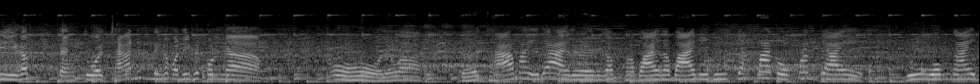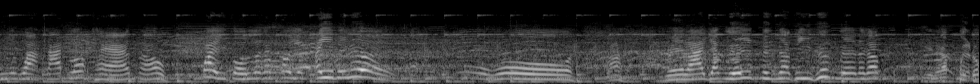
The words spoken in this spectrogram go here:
มีครับ แต่งตัวช้านิดนึงครับวันนี้เพชรพลงาม โอ้โหเรียกว่าเดินช้าไม่ได้เลยนะครับสบายสบายนี่ดูจะมั่นอกมั่นใจ ดูวงในดูจังหวะการล็อกแขนเอาไม่สนแล้วครับก็ยังตีไปเรื่อยโอ้โหอะเวลายังเหลืออีกหนึ่งนาทีครึ่งเลยนะครับนี่นะครับเปิดโอ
